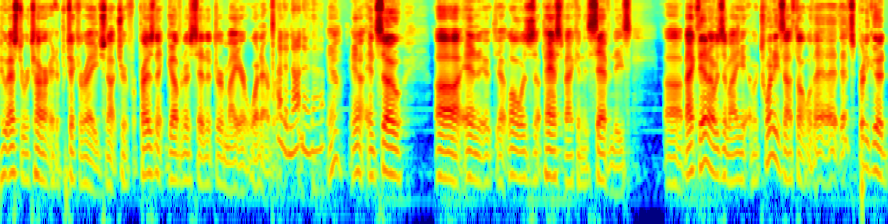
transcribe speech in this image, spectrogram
who has to retire at a particular age. Not true for president, governor, senator, mayor, whatever. I did not know that. Yeah, yeah. And so, uh, and it, that law was uh, passed back in the 70s. Uh, back then, I was in my 20s. I thought, well, that, that's pretty good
